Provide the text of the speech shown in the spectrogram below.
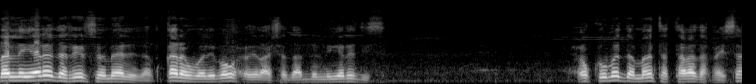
dhallinyarada reer somalilan qaran waliba wuxuu ilaashadaa dhallinyaradiisa. Xukuumadda maanta talada haysa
